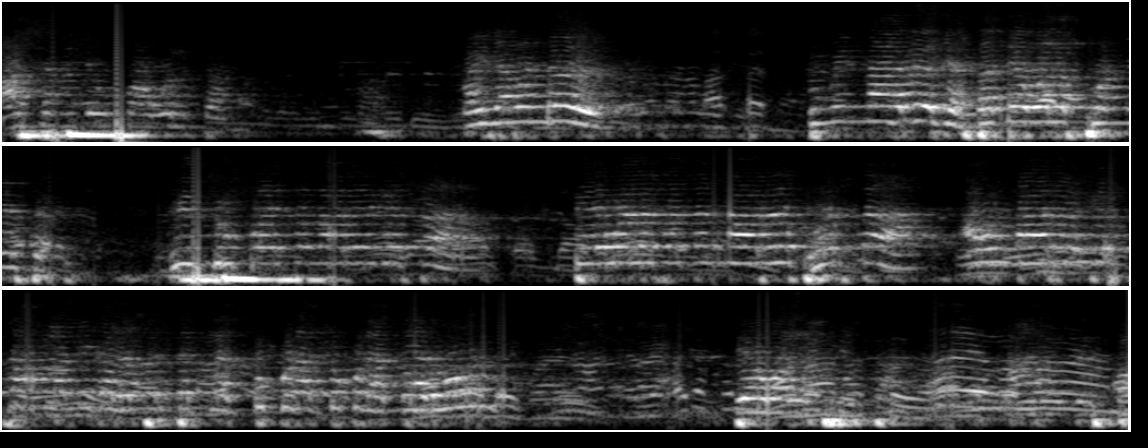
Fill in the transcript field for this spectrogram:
आशाने देव पावल का? महिला मंडळ तुम्ही नारळ घेता देवाला फोडण्यासाठी वीस रुपयाचा नारळ घेता देवाला जाता नारळ फोडता अहो नारळ घेत चांगला निघाला तर त्यातला तुकडा तुकडा करून देवाला देता. नारळ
